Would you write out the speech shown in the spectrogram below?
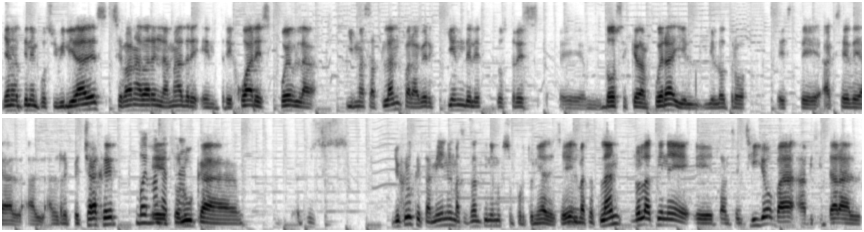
ya no tienen posibilidades, se van a dar en la madre entre Juárez, Puebla, y Mazatlán para ver quién de estos tres, eh, dos se quedan fuera y el, y el otro este, accede al, al, repechaje. Voy eh, Toluca, pues yo creo que también el Mazatlán tiene muchas oportunidades. ¿eh? El Mazatlán no la tiene tan sencillo, va a visitar al,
